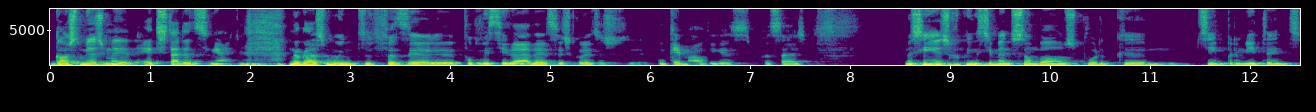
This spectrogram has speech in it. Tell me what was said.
gosto mesmo é, é, de estar a desenhar. Não gosto muito de fazer publicidade a essas coisas, o que é mau, diga-se passagem. Mas sim, os reconhecimentos são bons porque, sim, permitem-te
